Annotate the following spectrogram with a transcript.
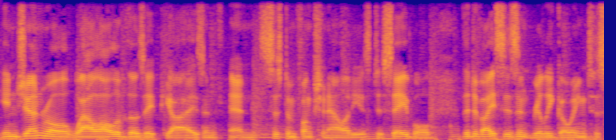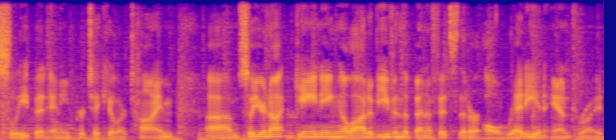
in general, while all of those APIs and, and system functionality is disabled, the device isn't really going to sleep at any particular time. Um, so you're not gaining a lot of even the benefits that are already in Android.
